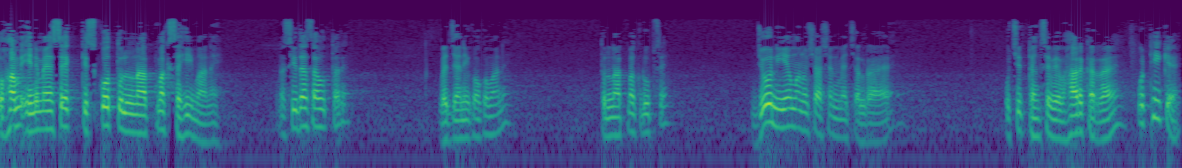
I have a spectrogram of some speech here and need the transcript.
तो हम इनमें से किसको तुलनात्मक सही माने? सीधा सा उत्तर है। वैज्ञानिकों को माने? तुलनात्मक रूप से, जो नियम अनुशासन में चल रहा है, उचित ढंग से व्यवहार कर रहा है, वो ठीक है।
